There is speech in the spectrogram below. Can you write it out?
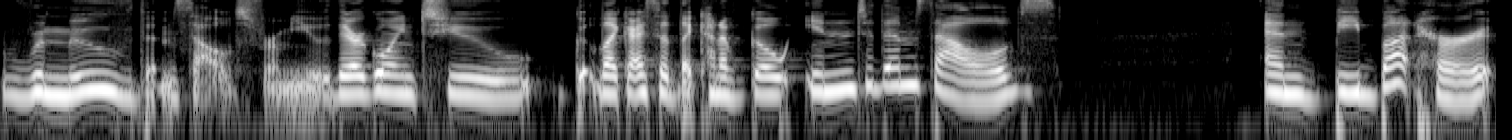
remove themselves from you. They're going to, like I said, like kind of go into themselves and be butthurt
